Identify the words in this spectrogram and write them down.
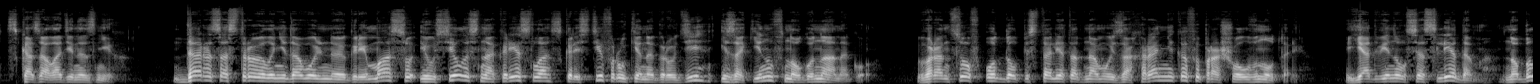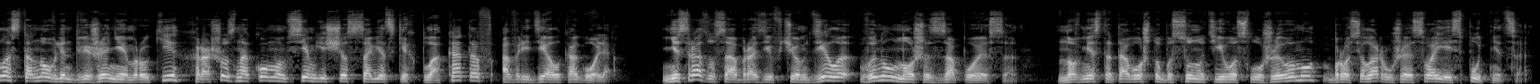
сказал один из них. Дара состроила недовольную гримасу и уселась на кресло, скрестив руки на груди и закинув ногу на ногу. Воронцов отдал пистолет одному из охранников и прошел внутрь. Я двинулся следом, но был остановлен движением руки, хорошо знакомым всем еще с советских плакатов о вреде алкоголя. Не сразу сообразив, в чем дело, вынул нож из-за пояса. Но вместо того, чтобы сунуть его служивому, бросил оружие своей спутнице.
